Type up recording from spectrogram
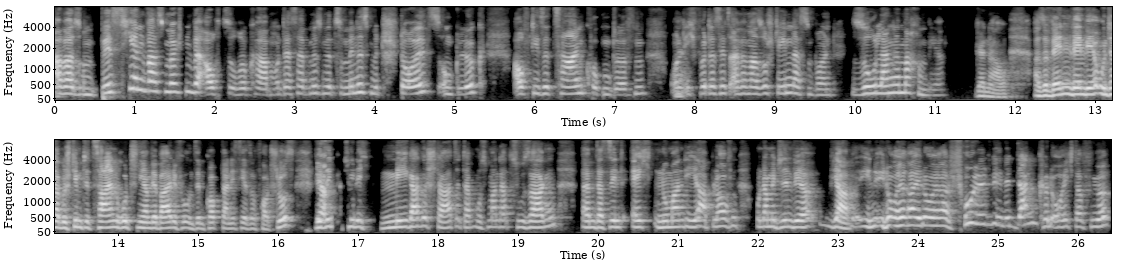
Aber so ein bisschen was möchten wir auch zurückhaben und deshalb müssen wir zumindest mit Stolz und Glück auf diese Zahlen gucken dürfen. Und Ja. ich würde das jetzt einfach mal so stehen lassen wollen. So lange machen wir. Genau. Also wenn, wenn wir unter bestimmte Zahlen rutschen, die haben wir beide für uns im Kopf, dann ist hier sofort Schluss. Wir Ja. sind natürlich mega gestartet, das muss man dazu sagen. Ähm, das sind echt Nummern, die hier ablaufen. Und damit sind wir, ja, in, in eurer, in eurer Schuld. Wir, wir danken euch dafür.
